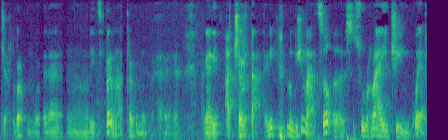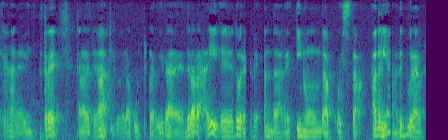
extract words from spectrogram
certo, però non vorrei dare una notizia per un'altra, comunque eh, magari accertatevi, l'11 marzo eh, su Rai 5, al canale 23, canale tematico della cultura della Rai, eh, dovrebbe andare in onda questa Adriana De Durer,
